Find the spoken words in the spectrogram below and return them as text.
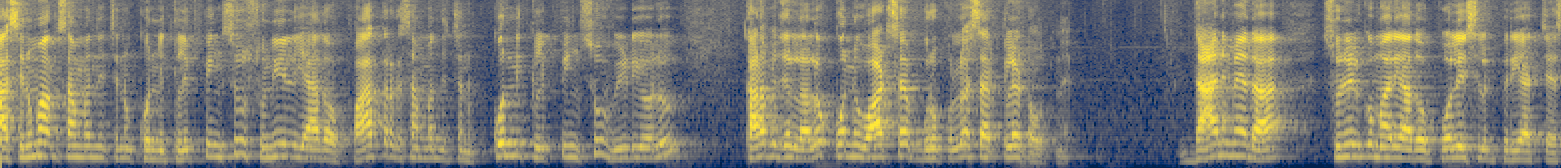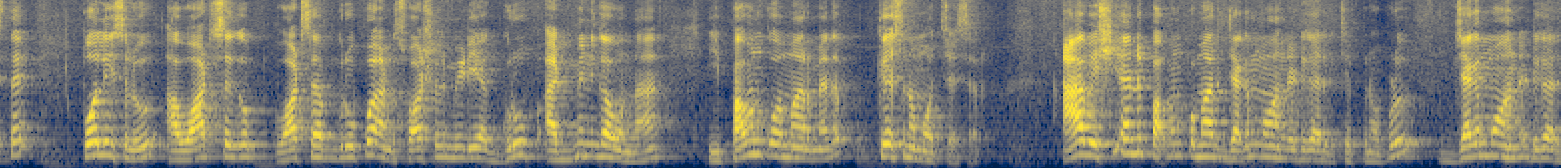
ఆ సినిమాకు సంబంధించిన కొన్ని క్లిప్పింగ్స్ సునీల్ యాదవ్ పాత్రకు సంబంధించిన కొన్ని క్లిప్పింగ్స్ వీడియోలు కడప జిల్లాలో కొన్ని వాట్సాప్ గ్రూపుల్లో సర్క్యులేట్ అవుతున్నాయి. దాని మీద సునీల్ కుమార్ యాదవ్ పోలీసులకు ఫిర్యాదు చేస్తే పోలీసులు ఆ WhatsApp WhatsApp group and social media group అడ్మిన్గా ఉన్న ఈ పవన్ కుమార్ మీద కేసు నమోదు చేశారు. ఆ విషయాన్ని పవన్ కుమార్ జగన్మోహన్ రెడ్డి గారికి చెప్పినప్పుడు జగన్మోహన్ రెడ్డి గారు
